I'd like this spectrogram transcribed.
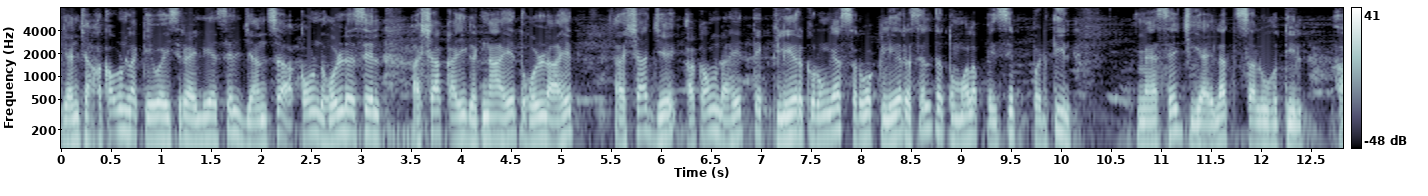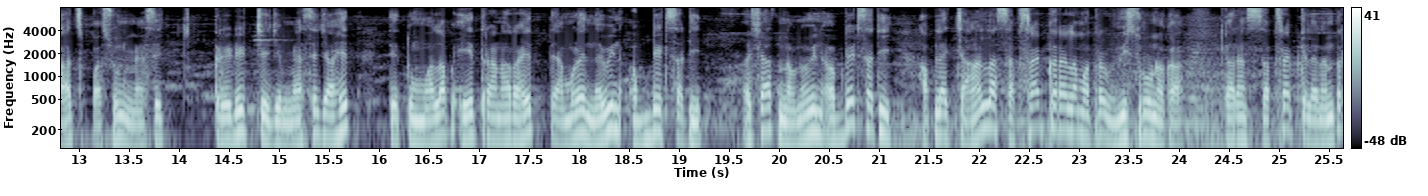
ज्यांच्या अकाउंटला के वाय सी राहिली असेल ज्यांचं अकाउंट होल्ड असेल अशा काही घटना आहेत होल्ड आहेत अशा जे अकाउंट आहेत ते क्लिअर करून घ्या. सर्व क्लिअर असेल तर तुम्हाला पैसे पडतील. मॅसेज यायला चालू होतील. आजपासून मॅसेज क्रेडिटचे जे मॅसेज आहेत ते तुम्हाला येत राहणार आहेत. त्यामुळे नवीन अपडेटसाठी अशाच नवनवीन अपडेटसाठी आपल्या चॅनलला सबस्क्राईब करायला मात्र विसरू नका. कारण सबस्क्राईब केल्यानंतर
